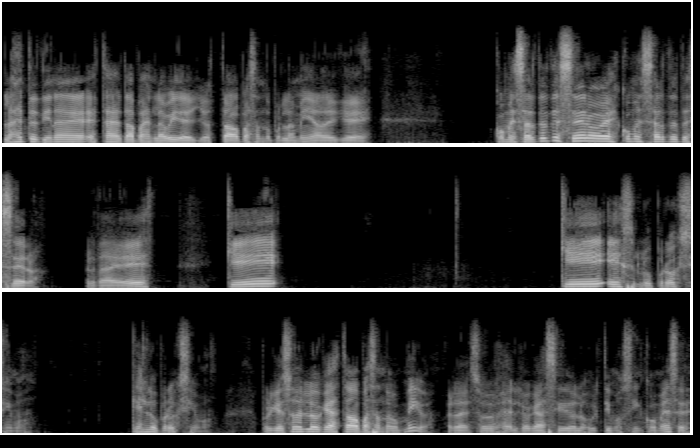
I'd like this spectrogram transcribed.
la gente tiene estas etapas en la vida y yo estaba pasando por la mía de que comenzar desde cero es comenzar desde cero, ¿verdad? Es qué, qué es lo próximo, qué es lo próximo. Porque eso es lo que ha estado pasando conmigo, ¿verdad? Eso es lo que ha sido los últimos cinco meses.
